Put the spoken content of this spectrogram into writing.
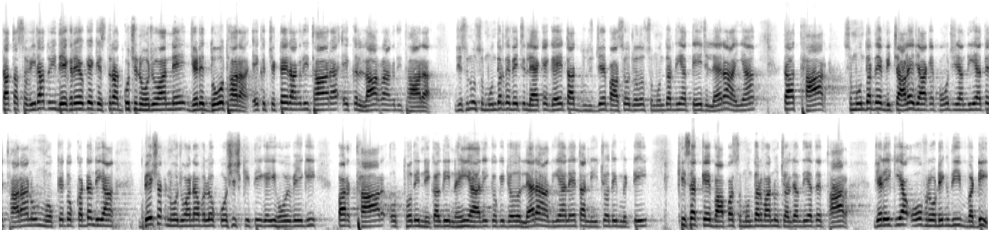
ਤਾਂ ਤਸਵੀਰਾਂ ਤੁਸੀਂ ਦੇਖ ਰਹੇ ਹੋ ਕਿ ਕਿਸ ਤਰ੍ਹਾਂ ਕੁਝ ਨੌਜਵਾਨ ਨੇ ਜਿਹੜੇ ਦੋ ਥਾਰਾਂ, ਇੱਕ ਚਿੱਟੇ ਰੰਗ ਦੀ ਥਾਰ ਆ, ਇੱਕ ਲਾਲ ਰੰਗ ਦੀ ਥਾਰ ਆ। ਜਿਸ ਨੂੰ ਸਮੁੰਦਰ ਦੇ ਵਿੱਚ ਲੈ ਕੇ ਗਏ, ਤਾਂ ਦੂਜੇ ਪਾਸਿਓਂ ਜਦੋਂ ਸਮੁੰਦਰ ਦੀਆਂ ਤੇਜ਼ ਲਹਿਰਾਂ ਆਈਆਂ, ਤਾਂ ਥਾਰ ਸਮੁੰਦਰ ਦੇ ਵਿਚਾਲੇ ਜਾ ਕੇ ਪਹੁੰਚ ਜਾਂਦੀ ਹੈ ਤੇ ਥਾਰਾਂ ਨੂੰ ਮੌਕੇ ਤੋਂ ਕੱਢਣ ਦੀਆਂ ਬੇਸ਼ੱਕ ਨੌਜਵਾਨਾਂ ਵੱਲੋਂ ਕੋਸ਼ਿਸ਼ ਕੀਤੀ ਗਈ ਹੋਵੇਗੀ, ਪਰ ਥਾਰ ਉੱਥੋਂ ਦੀ ਨਿਕਲਦੀ ਨਹੀਂ ਆ ਰਹੀ, ਕਿਉਂਕਿ ਜਦੋਂ ਲਹਿਰਾਂ ਆਉਂਦੀਆਂ ਨੇ, ਤਾਂ ਨੀਚੋਂ ਦੀ ਮਿੱਟੀ ਖਿਸਕ ਕੇ ਵਾਪਸ ਸਮੁੰਦਰ ਵੱਲ ਨੂੰ ਚਲ ਜਾਂਦੀ ਹੈ ਤੇ ਥਾਰ ਜਿਹੜੀ ਕੀ ਆ ਆਫ ਰੋਡਿੰਗ ਦੀ ਵੱਡੀ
